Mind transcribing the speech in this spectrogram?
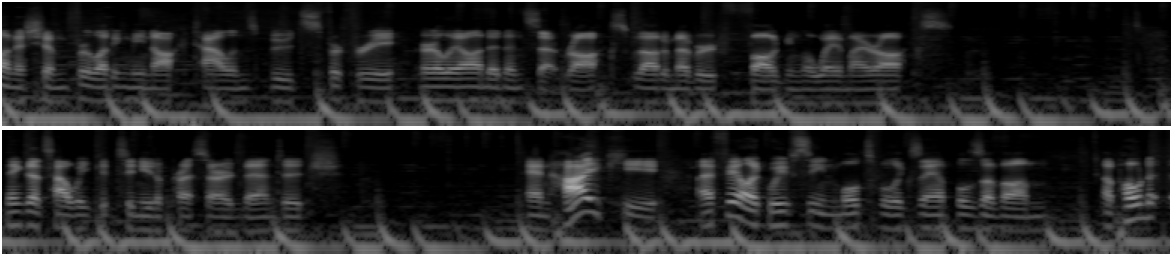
punish him for letting me knock Talon's boots for free early on and then set rocks without him ever fogging away my rocks. I think that's how we continue to press our advantage. And high key, I feel like we've seen multiple examples of um opponent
